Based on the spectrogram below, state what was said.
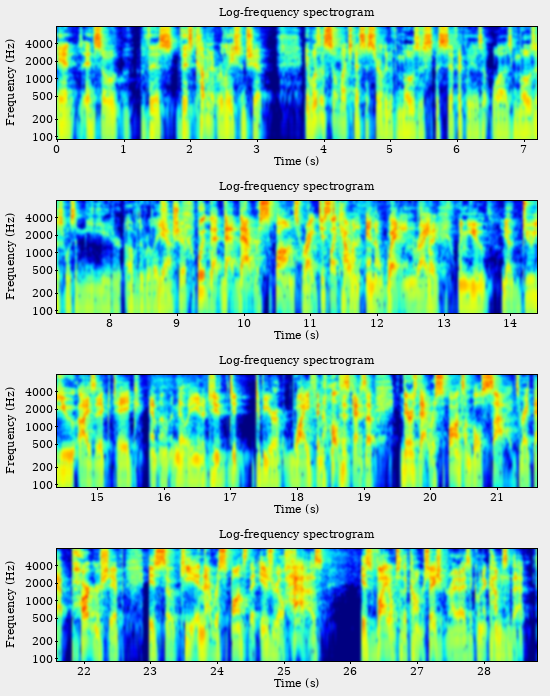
And, and so this, this covenant relationship it wasn't so much necessarily with Moses specifically as it was Moses was a mediator of the relationship. Well, that that that response, right? Just like how in, in a wedding, right? Right. When you you know, do you Isaac take Emily, uh, you know, to, to to be your wife and all this kind of stuff? There's that response on both sides, right? That partnership is so key, and that response that Israel has is vital to the conversation, right, Isaac? When it comes to mm-hmm. that,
